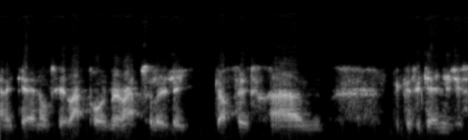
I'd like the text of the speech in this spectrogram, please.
and again, obviously, at that point, we were absolutely gutted. Um, because again, you just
